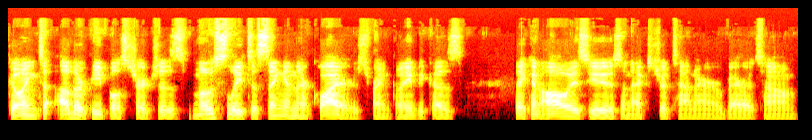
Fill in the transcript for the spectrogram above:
going to other people's churches, mostly to sing in their choirs, frankly, because they can always use an extra tenor or baritone.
